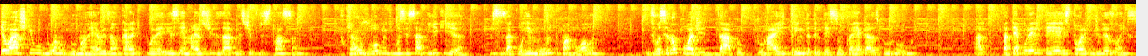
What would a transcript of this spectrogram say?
Eu acho que o Durham, Harris é um cara que poderia ser mais utilizado nesse tipo de situação. Porque é um jogo em que você sabia que ia precisar correr muito com a bola. E você não pode dar pro, pro Hyde 30, 35 carregadas por jogo. Até por ele ter histórico de lesões.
